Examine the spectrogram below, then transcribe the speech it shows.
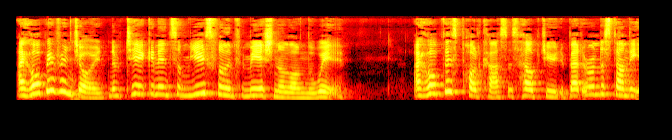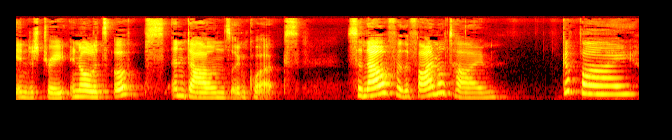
I hope you've enjoyed and have taken in some useful information along the way. I hope this podcast has helped you to better understand the industry in all its ups and downs and quirks. So now for the final time, goodbye!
